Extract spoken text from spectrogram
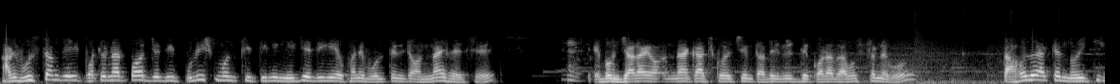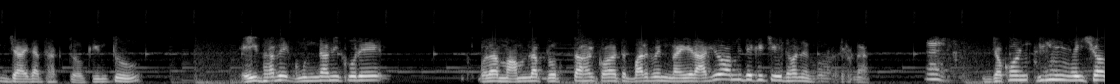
আমি বুঝতাম যে এই ঘটনার পর যদি পুলিশ মন্ত্রী তিনি নিজে দিয়ে ওখানে বলতেন যে অন্যায় হয়েছে এবং যারা অন্যায় কাজ করেছেন তাদের বিরুদ্ধে করা ব্যবস্থা নেব, তাহলেও একটা নৈতিক জায়গা থাকতো। কিন্তু এইভাবে গুন্ডামি করে ওরা মামলা প্রত্যাহার করাতে পারবেন না। এর আগেও আমি দেখেছি এই ধরনের ঘটনা। যখন এইসব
